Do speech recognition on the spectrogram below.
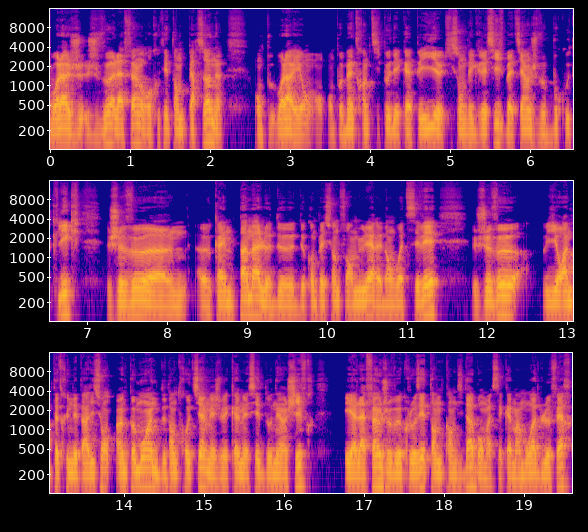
voilà, je, veux à la fin recruter tant de personnes on peut, mettre un petit peu des KPI euh, qui sont dégressifs. Bah, tiens, je veux beaucoup de clics, je veux euh, euh, quand même pas mal de, de complétion de formulaires et d'envoi de CV. Je veux, il y aura peut-être une déperdition un peu moins d'entretien, mais je vais quand même essayer de donner un chiffre. Et à la fin, je veux closer tant de candidats. Bon, bah, c'est quand même à moi de le faire,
